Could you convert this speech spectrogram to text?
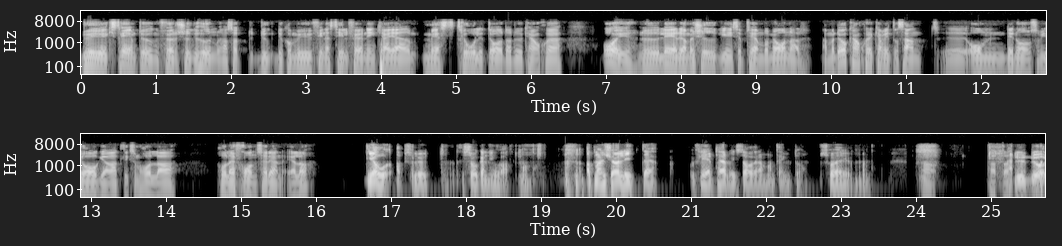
Du är ju extremt ung, född 2000, så att du, det kommer ju finnas tillfällen i din karriär, mest troligt då, där du kanske Oj, nu leder jag med 20 i september månad. Ja, men då kanske det kan vara intressant eh, om det är någon som jagar att liksom hålla, hålla ifrån sig den, eller? Jo, absolut. Så kan det ju vara. Att man, att man kör lite fler tävlingsdagar än man tänkt då. Så är det ju. Men... Ja. Fattar. Du, du, har-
